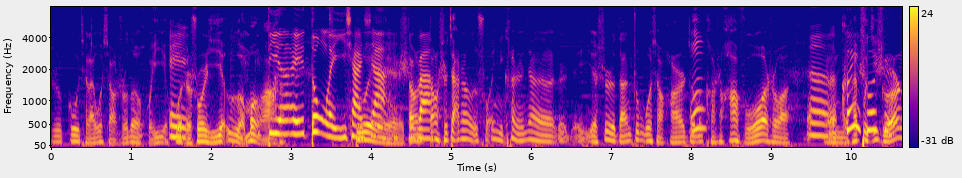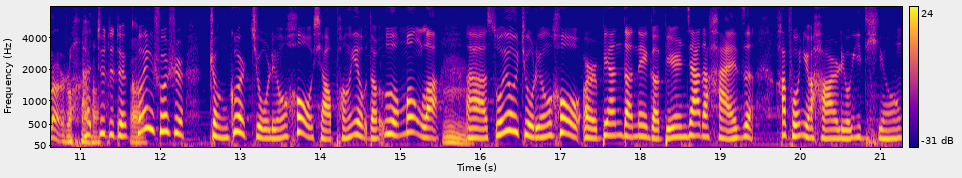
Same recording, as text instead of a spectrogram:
是勾起来我小时候的回忆，或者说是一些噩梦啊。DNA 动了一下下，是吧？当时家长说，哎，你看人家也是咱中国小孩就能考上哈佛，是吧？嗯，可以说是呢，是吧？对对对，可以说是整个九零后小朋友的噩梦了。嗯啊，所有九零后耳边的那个别人家的。孩子，哈佛女孩刘亦婷，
